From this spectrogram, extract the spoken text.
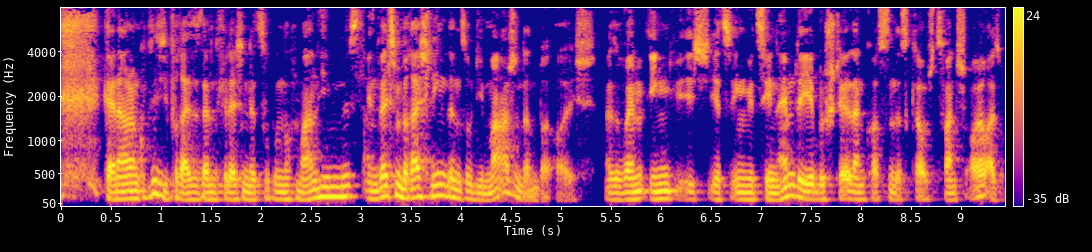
Keine Ahnung, ob ihr die Preise dann vielleicht in der Zukunft nochmal anheben müsst. In welchem Bereich liegen denn so die Margen dann bei euch? Also wenn irgendwie ich jetzt irgendwie zehn Hemde hier bestelle, dann kosten das, glaube ich, 20 Euro, also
